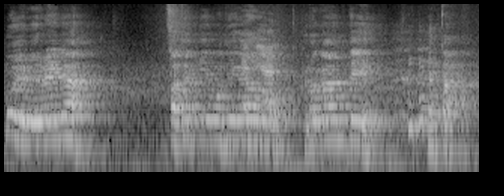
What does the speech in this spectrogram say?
Muy bien, mi reina. Hasta aquí hemos llegado. Genial. Crocante.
